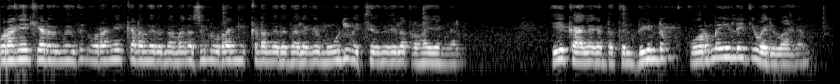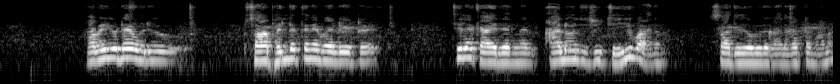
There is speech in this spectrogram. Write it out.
ഉറങ്ങിക്കിടന്നത് ഉറങ്ങിക്കിടന്നിരുന്ന മനസ്സിൽ ഉറങ്ങിക്കിടന്നിരുന്ന അല്ലെങ്കിൽ മൂടി വച്ചിരുന്ന ചില പ്രണയങ്ങൾ ഈ കാലഘട്ടത്തിൽ വീണ്ടും ഓർമ്മയിലേക്ക് വരുവാനും അവയുടെ ഒരു സാഫല്യത്തിന് വേണ്ടിയിട്ട് ചില കാര്യങ്ങൾ ആലോചിച്ച് ചെയ്യുവാനും സാധ്യതയുള്ളൊരു കാലഘട്ടമാണ്.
